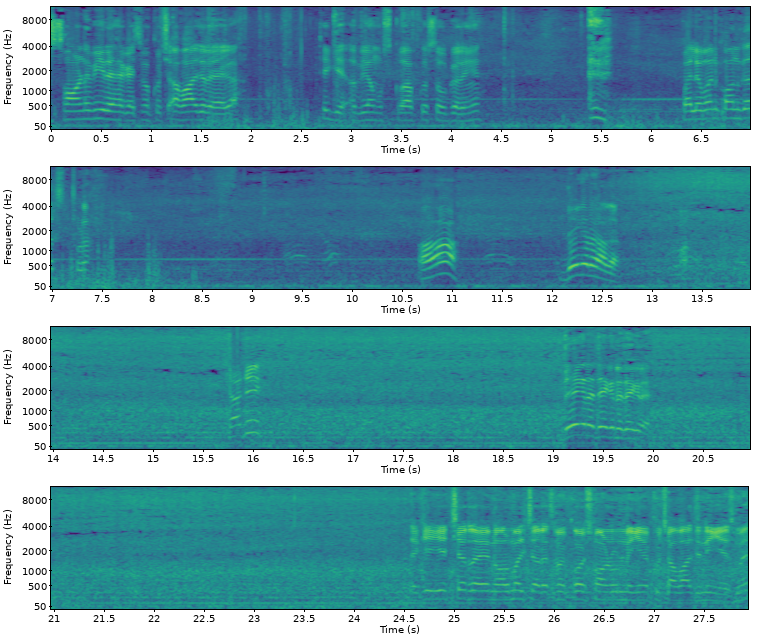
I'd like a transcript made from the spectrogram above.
साउंड भी रहेगा, इसमें कुछ आवाज़ रहेगा। ठीक है, अभी हम उसको आपको शो करेंगे। पहले वन कौन कर, थोड़ा। हाँ देख रहे दादा क्या जी? देख रहे देख रहे देख रहे। देखिए, ये चल रहा है नॉर्मल चल रहा है, इसमें कोई साउंड नहीं है, कुछ आवाज़ नहीं है इसमें।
